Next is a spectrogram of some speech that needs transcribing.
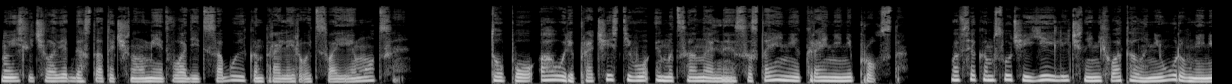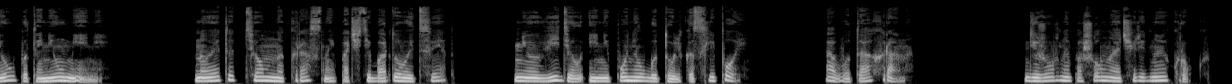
Но если человек достаточно умеет владеть собой и контролировать свои эмоции, то по ауре прочесть его эмоциональное состояние крайне непросто. Во всяком случае, ей лично не хватало ни уровня, ни опыта, ни умений. Но этот темно-красный, почти бордовый цвет не увидел и не понял бы только слепой. А вот и охрана. Дежурный пошел на очередной круг.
